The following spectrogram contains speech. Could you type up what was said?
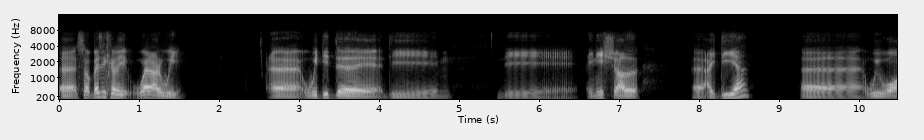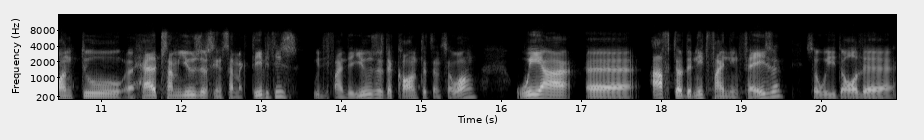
uh, so basically where are we uh, we did the the, the initial uh, idea. Uh, we want to uh, help some users in some activities. We define the users the content, and so on. We are after the need finding phase. So we did all the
